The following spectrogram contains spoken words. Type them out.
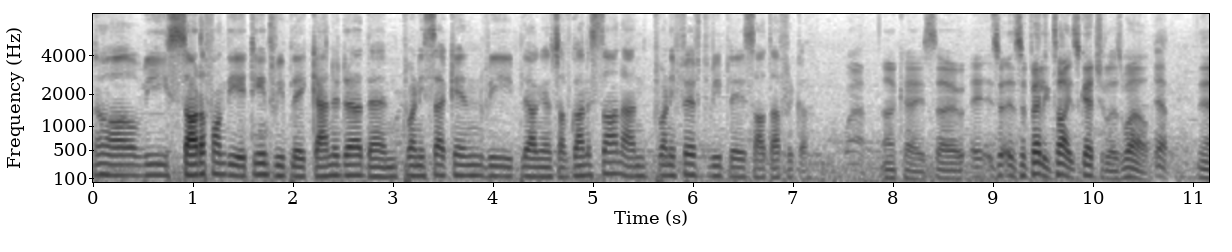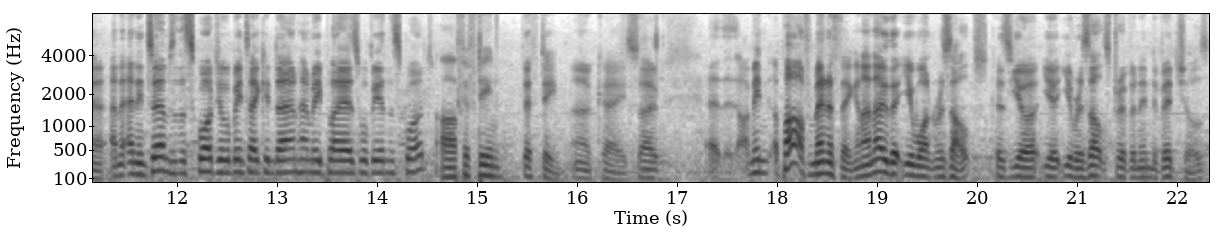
Uh, we start off on the 18th, we play Canada, then 22nd, we play against Afghanistan, and 25th, we play South Africa. Wow. Okay, so it's, it's a fairly tight schedule as well. Yep. Yeah. And, and in terms of the squad you'll be taking down, how many players will be in the squad? Uh, 15. 15. Okay, so uh, I mean, apart from anything, and I know that you want results because you're, you're, you're results driven individuals,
